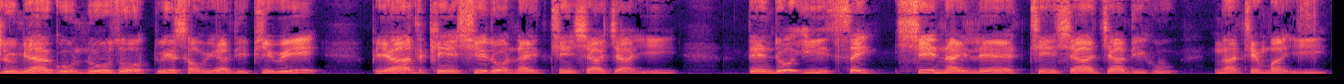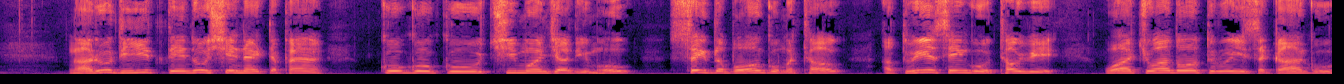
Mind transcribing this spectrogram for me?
လူများကို နှိုးဆော်တွေးဆောင်ရသည်ဖြစ်၍ဘုရားသခင်ရှေ့တော်၌ထင်ရှားကြ၏တင်တို့ဤစိတ်ရှေ့၌လည်း ထင်ရှားကြသည်ဟု ငါထင်မှတ်၏ ငါတို့သည်တင်တို့ရှေ့၌တဖန်ကိုကိုကိုချီးမွမ်းကြသည်မဟုတ်စိတ်တော်ကိုမထောက်အသွေးအဆင်းကိုထောက်၍ဝါကြွားသောသူတို့၏စကားကို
